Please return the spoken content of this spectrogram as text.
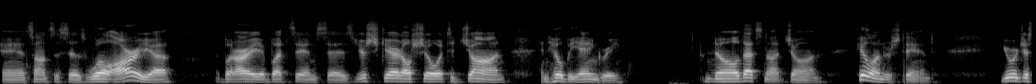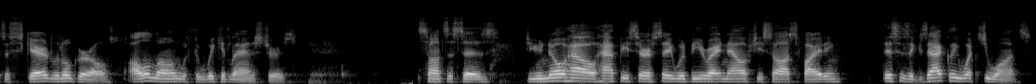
And Sansa says, Well, Arya, but Arya butts in and says, You're scared I'll show it to Jon and he'll be angry. No, that's not Jon. He'll understand. You were just a scared little girl, all alone with the wicked Lannisters. Sansa says, Do you know how happy Cersei would be right now if she saw us fighting? This is exactly what she wants.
